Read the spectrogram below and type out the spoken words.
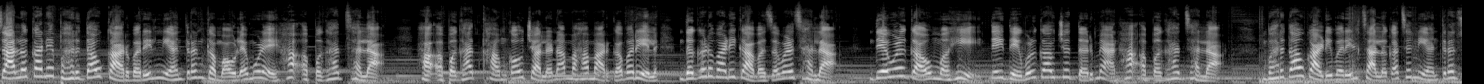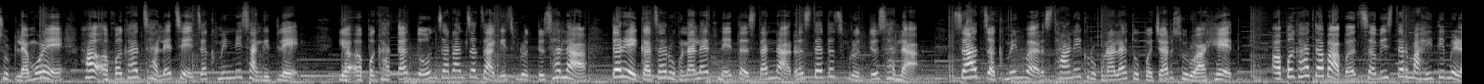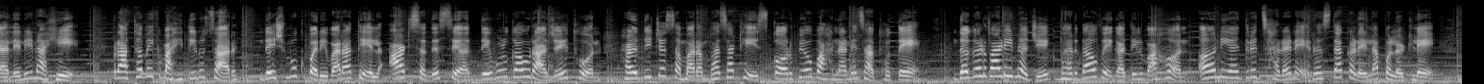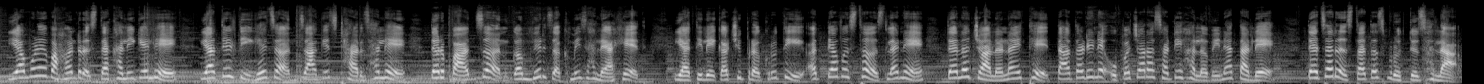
चालकाने भरधाव कारवरील नियंत्रण गमावल्यामुळे हा अपघात झाला. हा अपघात खामगाव जालना महामार्गावरील दगडवाडी गावाजवळ झाला. देवळगाव मही ते देवळगावच्या दरम्यान हा अपघात झाला. भरधाव गाडीवरील चालकाचे नियंत्रण सुटल्यामुळे हा अपघात झाल्याचे जखमींनी सांगितले. या अपघातात दोन जणांचा जागीच मृत्यू झाला तर एकाचा रुग्णालयात नेत असताना रस्त्यातच मृत्यू झाला. सात जखमींवर स्थानिक रुग्णालयात उपचार सुरू आहेत. अपघाताबाबत सविस्तर माहिती मिळालेली नाही. प्राथमिक माहितीनुसार देशमुख परिवारातील आठ सदस्य देऊळगाव राजे येथून हळदीच्या समारंभासाठी स्कॉर्पिओ वाहनाने जात होते. दगडवाडी नजीक भरधाव वेगातील वाहन अनियंत्रित झाल्याने रस्त्याकडेला पलटले. यामुळे वाहन रस्त्याखाली गेले. यातील तिघे जण जागीच ठार झाले तर पाच जण गंभीर जखमी झाले आहेत. यातील एकाची प्रकृती अत्यावस्थ असल्याने त्याला जालना येथे तातडीने उपचारासाठी हलविण्यात आले. त्याचा रस्त्यातच मृत्यू झाला.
